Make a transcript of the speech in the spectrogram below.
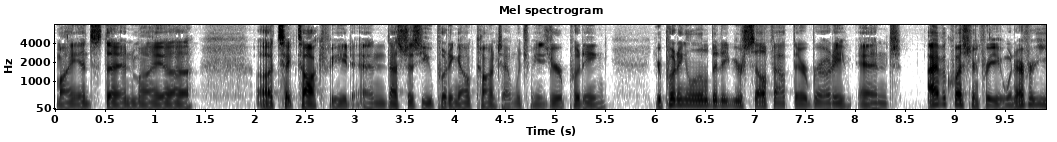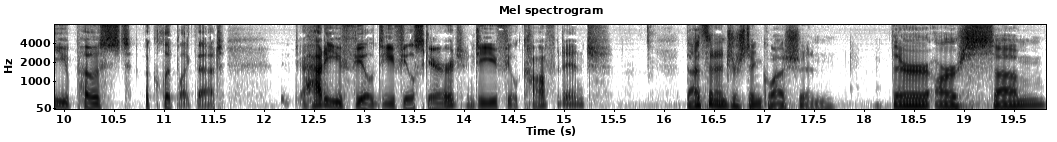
my Insta and my uh, uh TikTok feed, and that's just you putting out content, which means you're putting you're putting a little bit of yourself out there, Brody. And I have a question for you. Whenever you post a clip like that, how do you feel? Do you feel scared? Do you feel confident? That's an interesting question. There are some,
